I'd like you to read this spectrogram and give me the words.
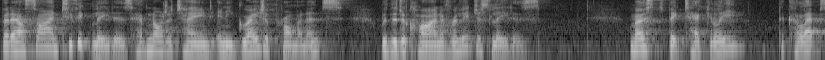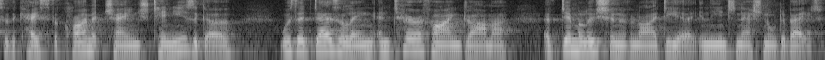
But our scientific leaders have not attained any greater prominence with the decline of religious leaders. Most spectacularly, the collapse of the case for climate change 10 years ago was a dazzling and terrifying drama of demolition of an idea in the international debate.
